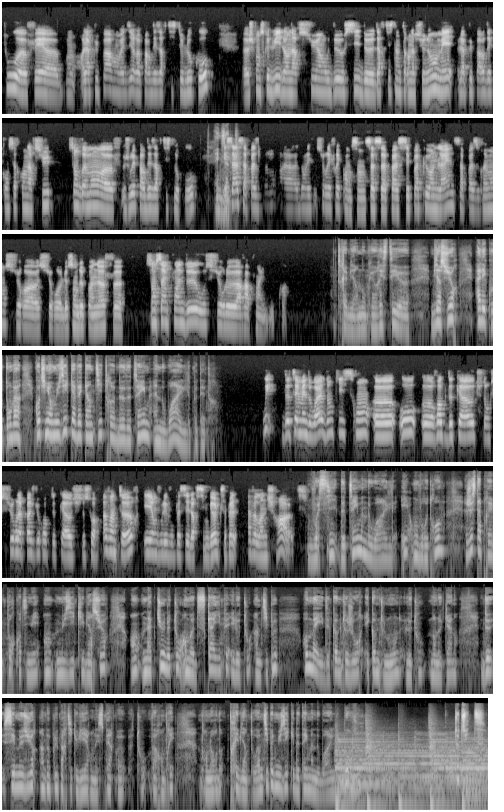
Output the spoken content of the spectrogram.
tout fait, bon, la plupart, on va dire, par des artistes locaux. Je pense que lui, il en a reçu un ou deux aussi d'artistes internationaux, mais la plupart des concerts qu'on a reçus sont vraiment joués par des artistes locaux. Et ça, ça passe vraiment dans les, sur les fréquences. Hein. Ça, ça passe, c'est pas que online, ça passe vraiment sur, euh, sur le 102.9, 105.2 euh, ou sur le ara.lu, quoi. Très bien, donc euh, restez bien sûr à l'écoute. On va continuer en musique avec un titre de The Tame and the Wild, peut-être. Oui, The Tame and the Wild, donc ils seront euh, au euh, Rock the Couch, donc sur la page du Rock the Couch ce soir à 20h. Et on voulait vous passer leur single qui s'appelle Avalanche Heart. Voici The Tame and the Wild et on vous retrouve juste après pour continuer en musique et bien sûr en actu, le tout en mode Skype et le tout un petit peu homemade, comme toujours, et comme tout le monde, le tout dans le cadre de ces mesures un peu plus particulières. On espère que tout va rentrer dans l'ordre très bientôt. Un petit peu de musique de Time and the Wild pour vous. Tout de suite.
